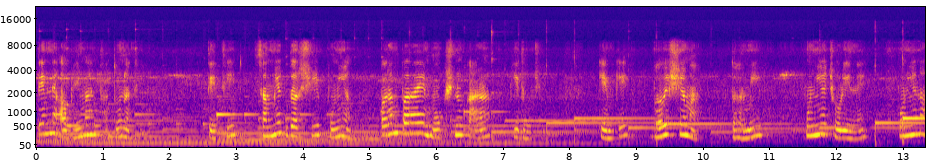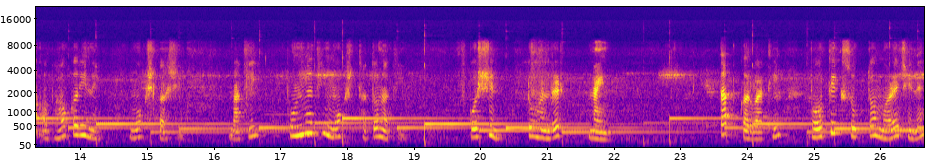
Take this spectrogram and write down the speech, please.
તેમને અભિમાન થતું નથી. તેથી સમ્યકદર્શી પુણ્ય પરંપરાએ મોક્ષનું કારણ કીધું છે. કેમ કે ભવિષ્યમાં ધર્મી પુણ્ય છોડીને પુણ્યનો અભાવ કરીને મોક્ષ કરશે. બાકી પુણ્યથી મોક્ષ થતો નથી. ક્વેશ્ચન ટુ હંડ્રેડ નાઇન તપ કરવાથી ભૌતિક સુખ તો મળે છે ને?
